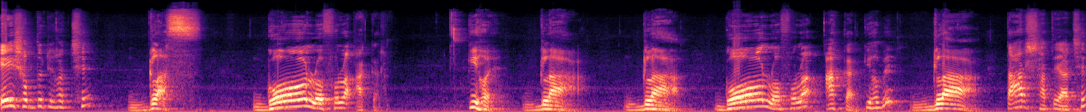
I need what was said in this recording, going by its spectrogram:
এই শব্দটি হচ্ছে গ্লাস। গ লফলা আকার। কি হয়? গ্লা। গ্লা। গ লফলা আকার। কি হবে? গ্লা। তার সাথে আছে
